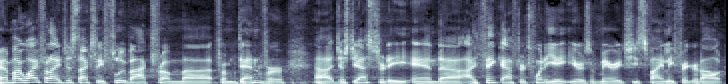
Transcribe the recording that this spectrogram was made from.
And my wife and I just actually flew back from, uh, from Denver uh, just yesterday. And uh, I think after 28 years of marriage, she's finally figured out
